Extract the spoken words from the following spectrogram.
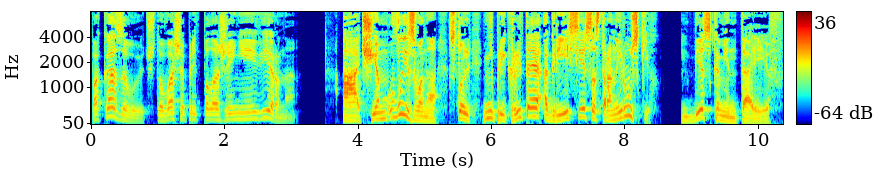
показывают, что ваше предположение верно. А чем вызвана столь неприкрытая агрессия со стороны русских? Без комментариев.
